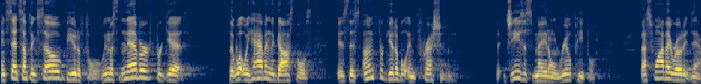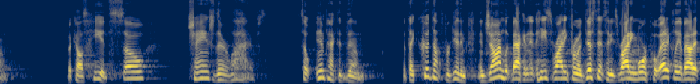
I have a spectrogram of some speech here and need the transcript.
and said something so beautiful. We must never forget that what we have in the Gospels is this unforgettable impression that Jesus made on real people. That's why they wrote it down. because he had so changed their lives, so impacted them that they could not forget him. And John looked back and he's writing from a distance and he's writing more poetically about it,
